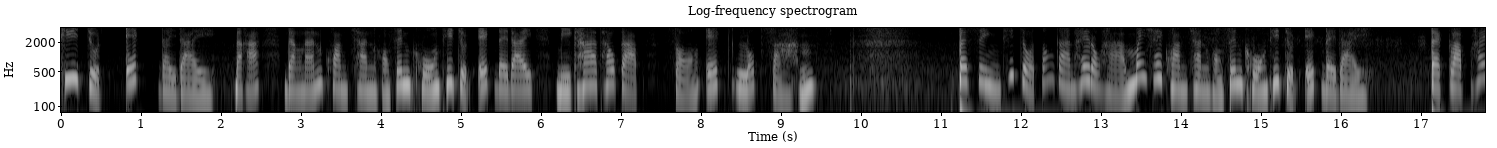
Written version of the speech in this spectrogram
ที่จุด x ใด ๆ นะคะ ดังนั้นความชันของเส้นโค้งที่จุด x ใด ๆ มีค่าเท่ากับ 2x ลบ 3 แต่สิ่งที่โจทย์ต้องการให้เราหาไม่ใช่ความชันของเส้นโค้งที่จุด x ใด ๆ แต่กลับให้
